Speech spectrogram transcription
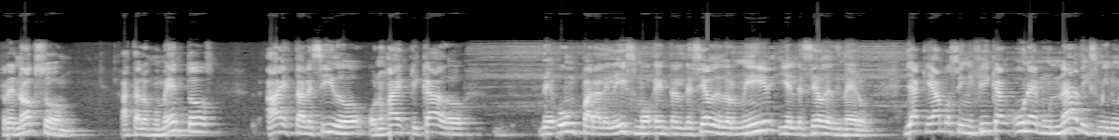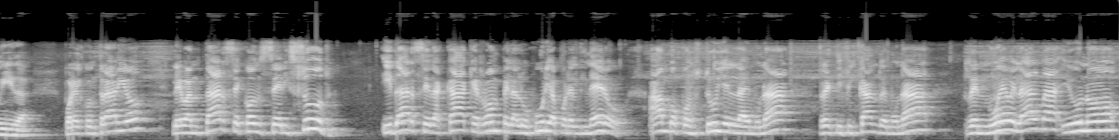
Renoxon, hasta los momentos ha establecido o nos ha explicado de un paralelismo entre el deseo de dormir y el deseo de dinero, ya que ambos significan una emuná disminuida. Por el contrario, levantarse con serisud y darse de acá que rompe la lujuria por el dinero, ambos construyen la emuná, rectificando emuná, renueva el alma y uno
